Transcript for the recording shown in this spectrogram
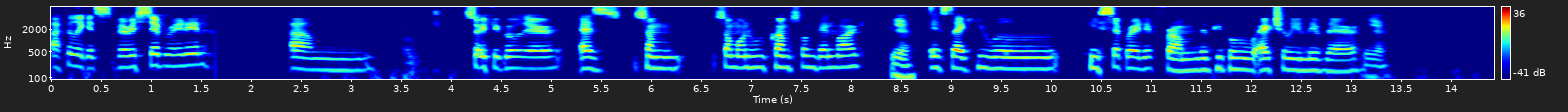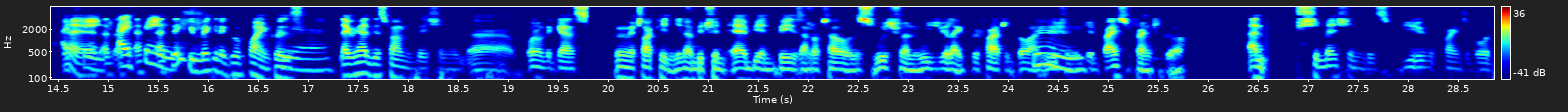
I feel like it's very separated. Um, so if you go there as some someone who comes from Denmark, Yeah. it's like you will be separated from the people who actually live there. Yeah. I Yeah, think. I, I, think. I think you're making a good point because yeah. like we had this conversation with uh, one of the guests when we were talking, you know, between Airbnbs and hotels, which one would you like prefer to go and which one Mm. would you advise your friend to go? And she mentioned this beautiful point about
